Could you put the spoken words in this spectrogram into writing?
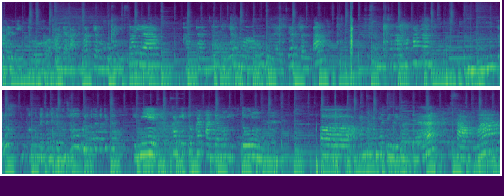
Kemarin itu ada anak yang menghubungi saya. Katanya dia mau belajar tentang pencernaan makanan. Hmm, terus apa kaitannya dengan saya guru matematika? Gini, kan itu kan ada menghitung eh, apa namanya tinggi badan sama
